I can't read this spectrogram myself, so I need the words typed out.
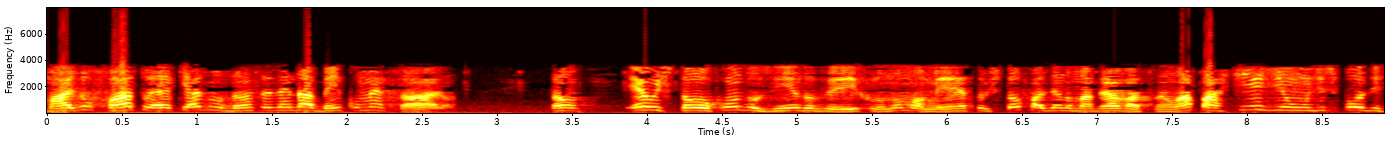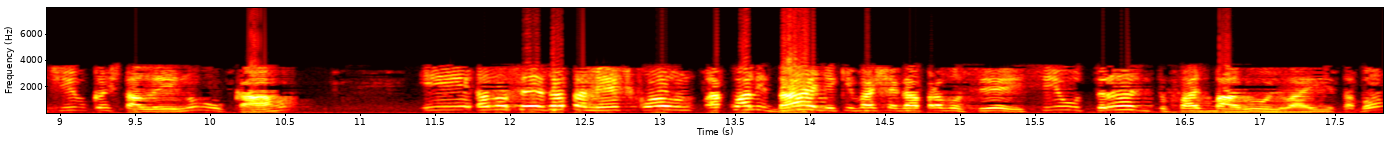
Mas o fato é que as mudanças ainda bem começaram. Então, eu estou conduzindo o veículo no momento, estou fazendo uma gravação a partir de um dispositivo que eu instalei no carro. E eu não sei exatamente qual a qualidade que vai chegar para vocês, se o trânsito faz barulho aí, tá bom?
